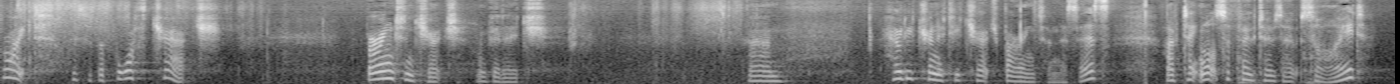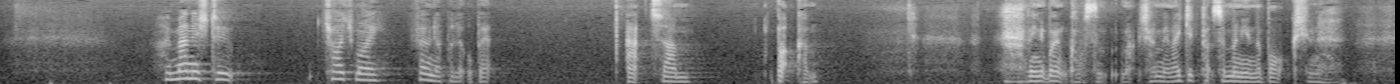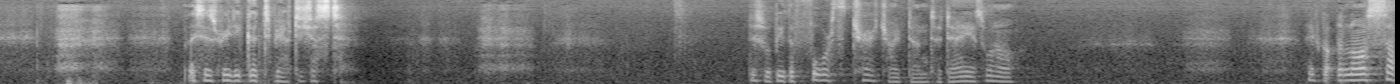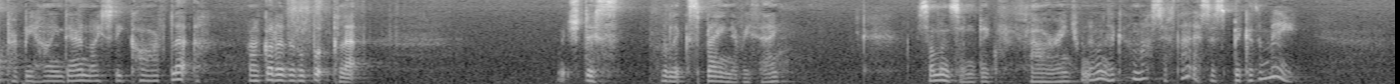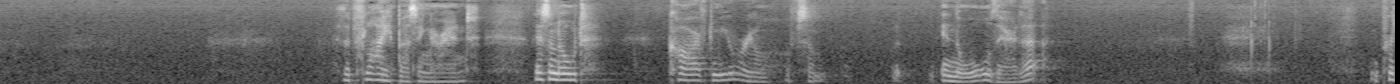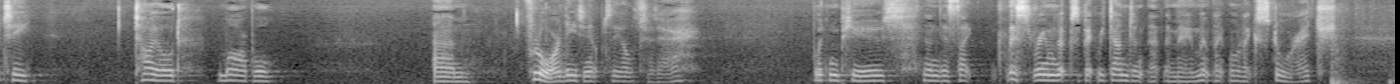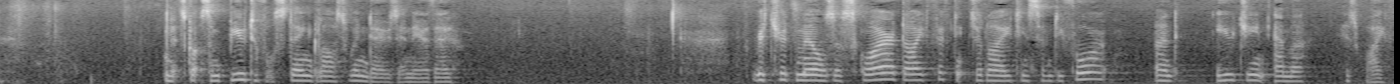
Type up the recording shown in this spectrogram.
Right, this is the fourth church. Burrington Church and Village. Um, Holy Trinity Church, Burrington, this is. I've taken lots of photos outside. I managed to charge my phone up a little bit at um, Buckham. I mean, it won't cost them much. I mean, I did put some money in the box, you know. This is really good to be able to just. This will be the fourth church I've done today as well. They've got the Last Supper behind there, nicely carved. Look, I've got a little booklet which this will explain everything. Someone's done a big flower arrangement. I mean, look how massive that is. It's bigger than me. There's a fly buzzing around. There's an old carved mural of some in the wall there, look. Pretty tiled marble um, floor leading up to the altar there. Wooden pews. Then there's like this room looks a bit redundant at the moment, like more like storage. And it's got some beautiful stained glass windows in there though. Richard Mills Esquire died 15th July 1874 and Eugene Emma, his wife.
